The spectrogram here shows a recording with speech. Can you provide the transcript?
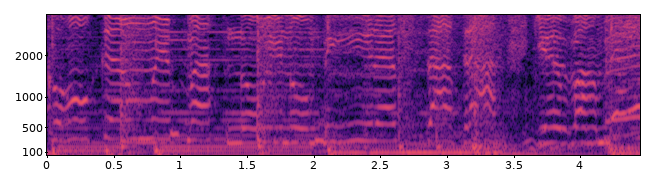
coge mano y no mires atrás. Llévame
